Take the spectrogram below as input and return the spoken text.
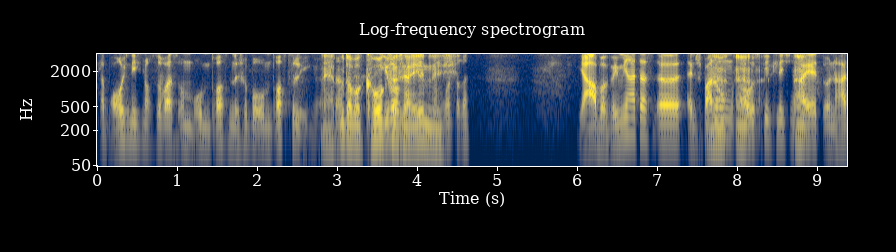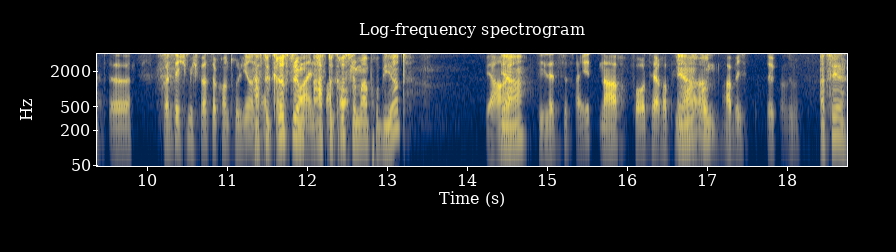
Da brauche ich nicht noch sowas, um oben drauf, eine Schippe oben drauf zu legen. Ja, gut, aber Koks ist ja ähnlich. Ja, aber bei mir hat das äh, Entspannung, Ausgeglichenheit und hat, äh, konnte ich mich besser kontrollieren. Hast du War hast du. Christel mal probiert? Ja, Ja. die letzte Zeit nach vor Therapie Ja, und- habe ich Christel konsumiert. Erzähl.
